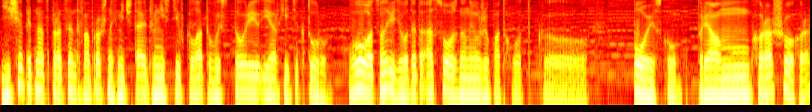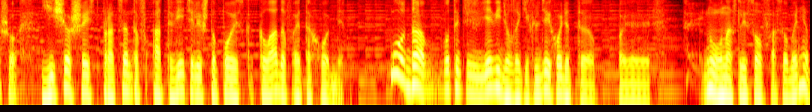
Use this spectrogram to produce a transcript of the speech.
Еще 15% опрошенных мечтают внести вклад в историю и архитектуру. Вот, смотрите, вот это осознанный уже подход к поиску. Прям хорошо, хорошо. Еще 6% ответили, что поиск кладов – это хобби. Ну да, вот эти, я видел таких людей, ходят э, по, ну, у нас лесов особо нет,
